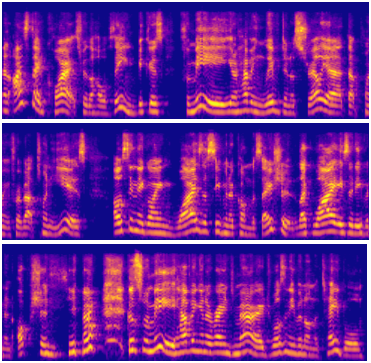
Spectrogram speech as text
And I stayed quiet through the whole thing because for me, you know, having lived in Australia at that point for about 20 years, I was sitting there going, why is this even a conversation? Like, why is it even an option? You know, because for me, having an arranged marriage wasn't even on the table.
